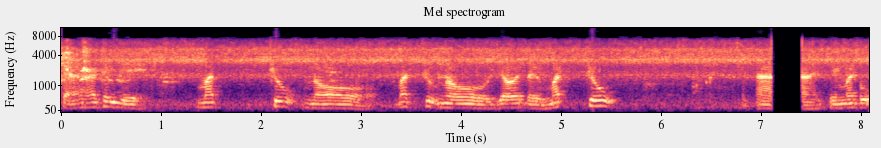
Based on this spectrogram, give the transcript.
Sợ cái gì? Mắt chú nồ, mắt chú nồ do từ mắt chú à thì mắt chú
